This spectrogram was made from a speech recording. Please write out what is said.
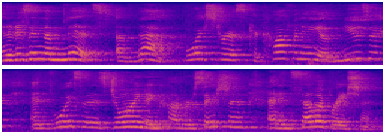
And it is in the midst of that boisterous cacophony of music and voices joined in conversation and in celebration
